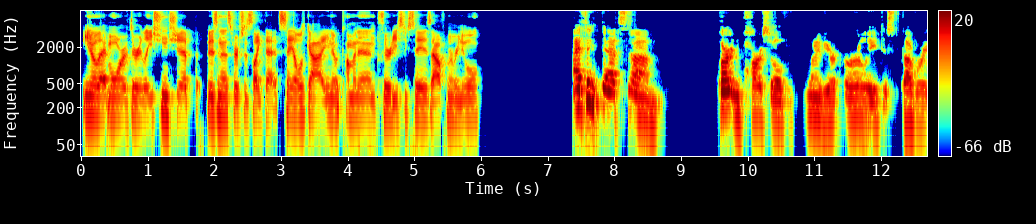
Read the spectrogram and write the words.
you know that more of the relationship business versus like that sales guy you know coming in 36 days out from a renewal? I think that's um, part and parcel of one of your early discovery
